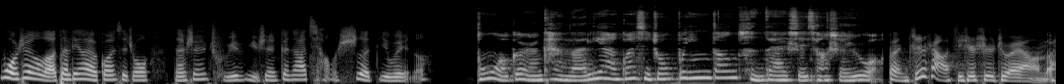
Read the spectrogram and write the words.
默认了在恋爱关系中，男生处于女生更加强势的地位呢？从我个人看来，恋爱关系中不应当存在谁强谁弱，本质上其实是这样的。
